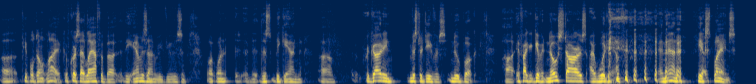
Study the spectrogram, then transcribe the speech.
uh, people don't like. Of course, I laugh about the Amazon reviews, and when uh, this began regarding Mr. Deaver's new book. Uh, if I could give it no stars, I would have. and then he explains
